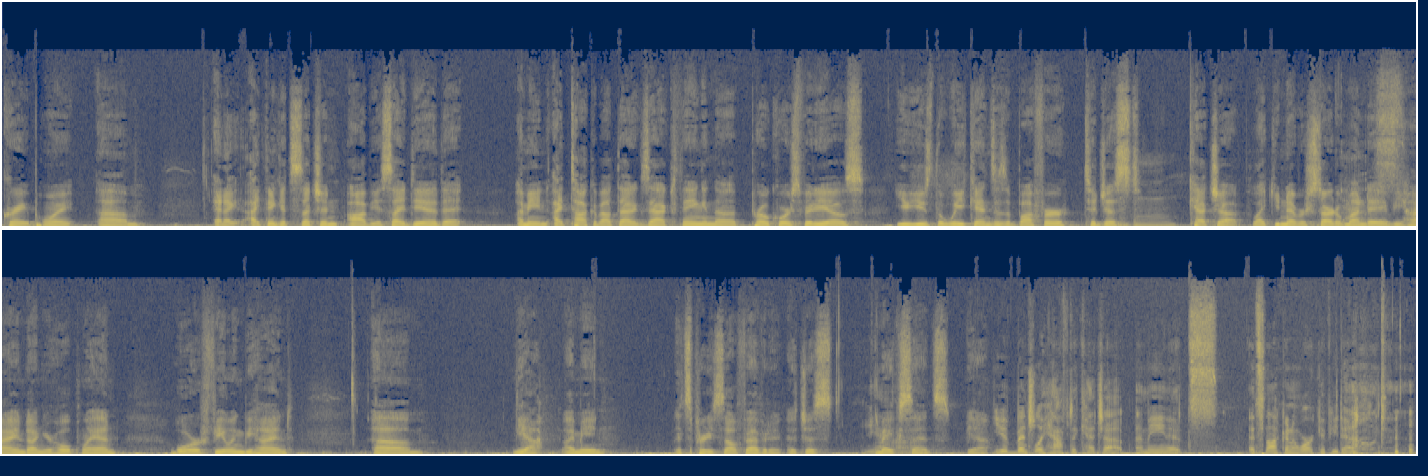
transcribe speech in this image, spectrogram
great point. Um, and I, I think it's such an obvious idea that, I mean, I talk about that exact thing in the pro course videos. You use the weekends as a buffer to just catch up. Like you never start a Monday behind on your whole plan or feeling behind. Um, yeah, I mean, it's pretty self evident. It just Yeah. makes sense. Yeah. You eventually have to catch up. I mean, it's it's not going to work if you don't.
